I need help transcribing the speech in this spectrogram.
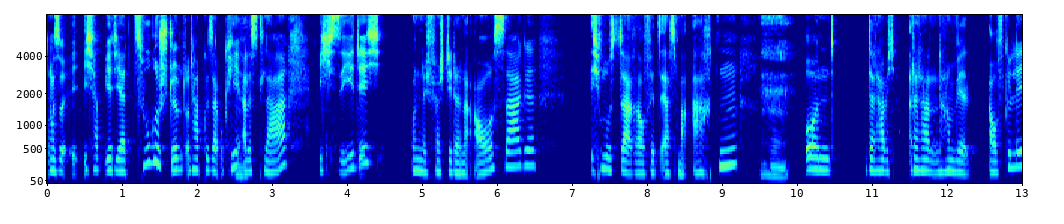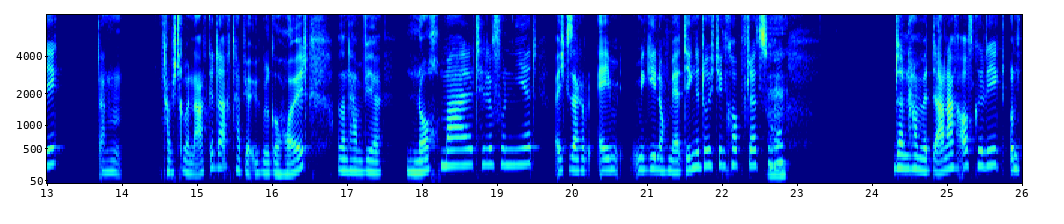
Also ich habe ihr ja zugestimmt und habe gesagt, okay, Mhm. alles klar, ich sehe dich und ich verstehe deine Aussage. Ich muss darauf jetzt erstmal achten. Mhm. Und dann habe ich, dann haben wir aufgelegt, dann habe ich drüber nachgedacht, habe ja übel geheult und dann haben wir nochmal telefoniert, weil ich gesagt habe, ey, mir gehen noch mehr Dinge durch den Kopf dazu. Mhm. Dann haben wir danach aufgelegt und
